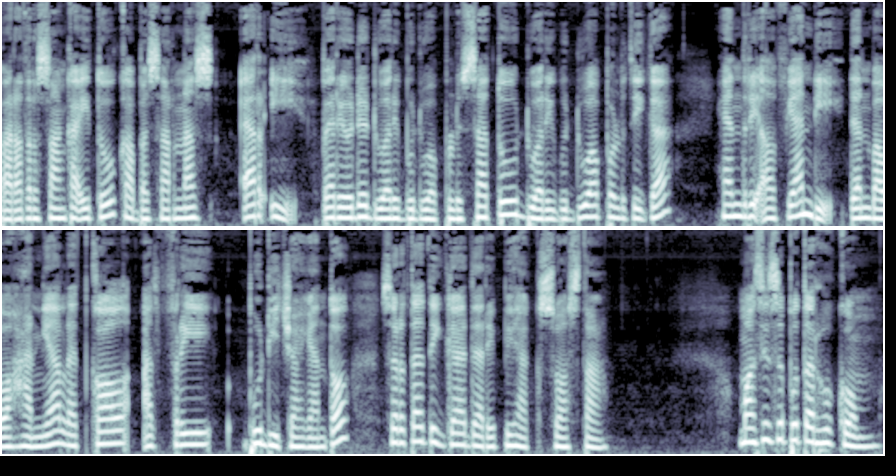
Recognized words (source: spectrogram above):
Para tersangka itu Kabasarnas RI periode 2021-2023 Henry Alfiandi dan bawahannya Letkol Adfri Budi Cahyanto serta tiga dari pihak swasta. Masih seputar hukum,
